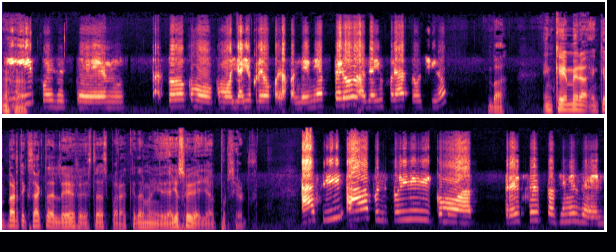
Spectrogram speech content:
y pues este todo como como ya yo creo con la pandemia, pero allá ahí fuera todo chido. Va. ¿En qué, mera, en qué parte exacta del DF estás para que darme una idea? Yo soy de allá, por cierto. Ah, sí, ah, pues estoy como a tres estaciones del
